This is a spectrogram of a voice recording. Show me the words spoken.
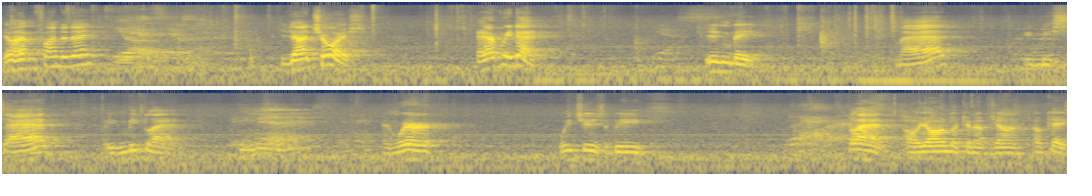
Y'all having fun today? Yes. You got a choice. Every day. Yes. You can be mad, you can be sad, or you can be glad. Amen. And where we choose to be glad. glad. Oh, y'all are looking up, John. Okay.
